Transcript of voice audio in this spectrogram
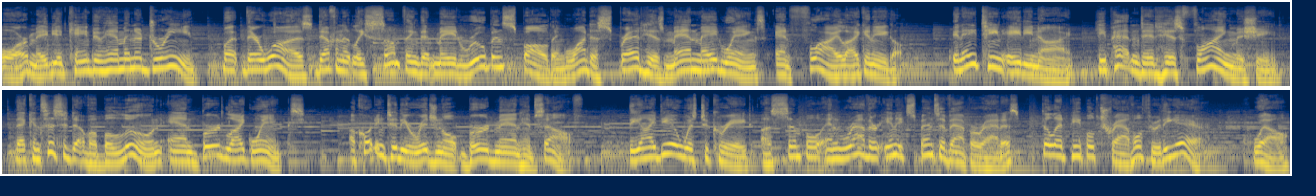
Or maybe it came to him in a dream. But there was definitely something that made Reuben Spalding want to spread his man made wings and fly like an eagle. In 1889, he patented his flying machine that consisted of a balloon and bird like wings. According to the original Birdman himself, the idea was to create a simple and rather inexpensive apparatus to let people travel through the air. Well,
